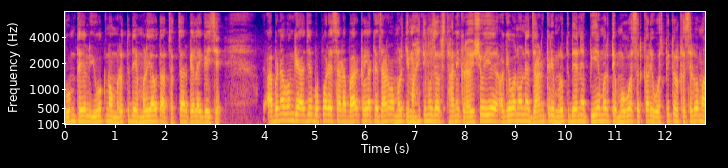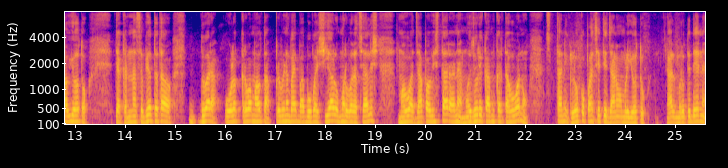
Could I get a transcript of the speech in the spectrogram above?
ગુમ થયેલ યુવકનો મૃતદેહ મળી આવતા ચકચાર ફેલાઈ ગઈ છે. આ બનાવ અંગે આજે બપોરે સાડા બાર કલાકે જાણવા મળતી માહિતી મુજબ સ્થાનિક રહીશોએ આગેવાનોને જાણ કરી મૃતદેહને પીએમ અર્થે મહુવા સરકારી હોસ્પિટલ ખસેડવામાં આવ્યો હતો. ત્યાં ઘરના સભ્યો તથા દ્વારા ઓળખ કરવામાં આવતા પ્રવીણભાઈ બાબુભાઈ શિયાળ, ઉંમર વર્ષ ચાલીસ, મહુવા જાપા વિસ્તાર અને મજૂરી કામ કરતા હોવાનું સ્થાનિક લોકો પાસેથી જાણવા મળ્યું હતું. હાલ મૃતદેહને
